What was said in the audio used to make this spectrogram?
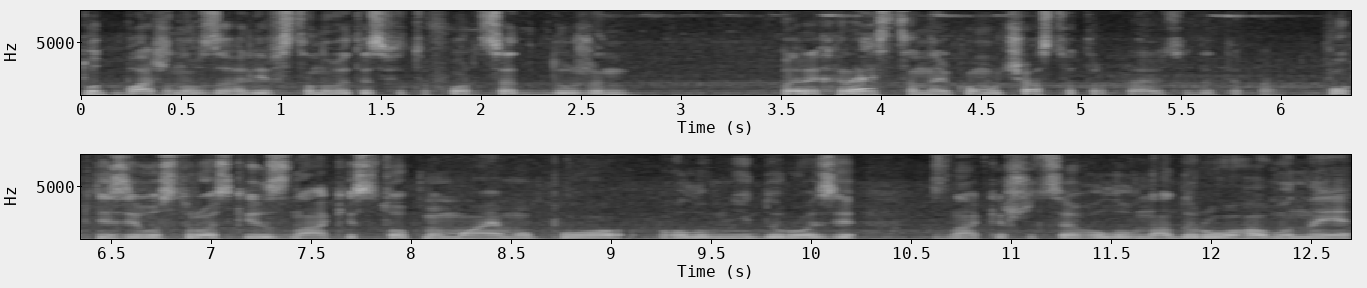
Тут бажано взагалі встановити світофор. Це дуже перехрестя, на якому часто трапляються ДТП. По князів Острозьких знаки стоп ми маємо. По головній дорозі знаки, що це головна дорога, вони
